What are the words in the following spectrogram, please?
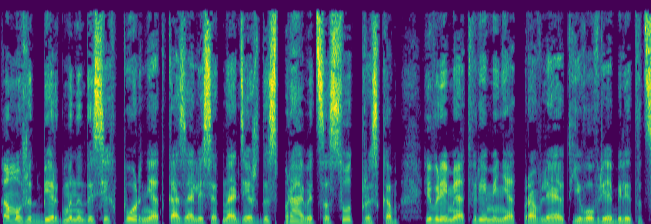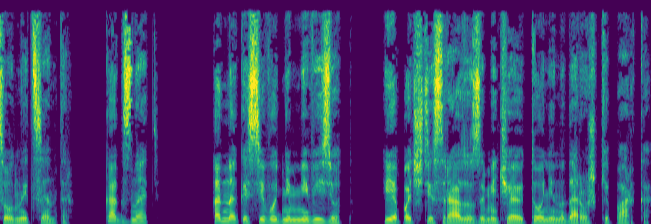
А может, Бергманы до сих пор не отказались от надежды справиться с отпрыском и время от времени отправляют его в реабилитационный центр. Как знать. Однако сегодня мне везет. Я почти сразу замечаю Тони на дорожке парка.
